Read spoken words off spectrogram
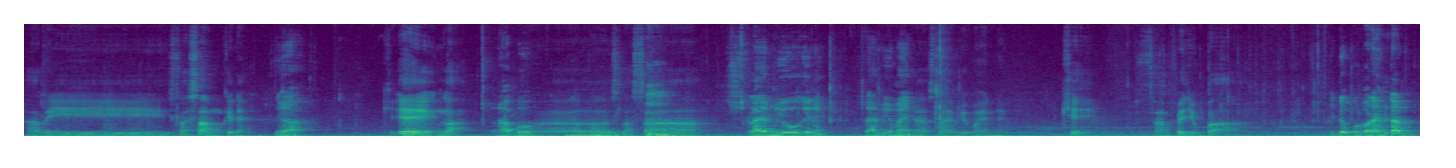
hari Selasa mungkin ya. Ya, Oke, Eh, enggak. Rabu. Rabu. Selasa Setelah MU gini, setelah MU main. Ya, selain view mainnya. Oke, sampai jumpa. Hidup Wolverhampton.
